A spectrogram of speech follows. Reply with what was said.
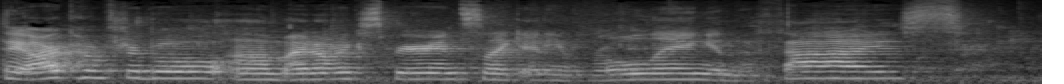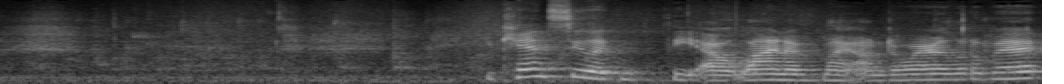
They are comfortable. Um, I don't experience like any rolling in the thighs. You can see like the outline of my underwear a little bit.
